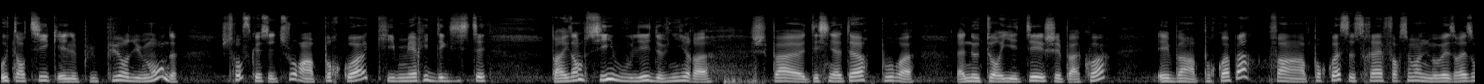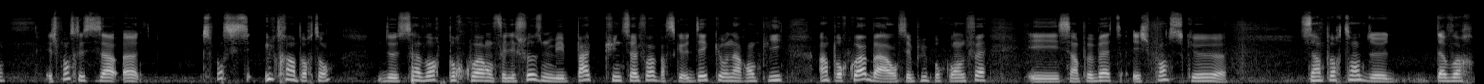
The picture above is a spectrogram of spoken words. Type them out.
authentique et le plus pur du monde, je trouve que c'est toujours un pourquoi qui mérite d'exister. Par exemple, si vous voulez devenir, je sais pas, dessinateur pour la notoriété, je sais pas quoi, et eh ben pourquoi pas? Enfin, pourquoi ce serait forcément une mauvaise raison? Et je pense que c'est ça. Euh, je pense que c'est ultra important de savoir pourquoi on fait les choses, mais pas qu'une seule fois, parce que dès qu'on a rempli un pourquoi, bah on sait plus pourquoi on le fait, et c'est un peu bête. Et je pense que c'est important de d'avoir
